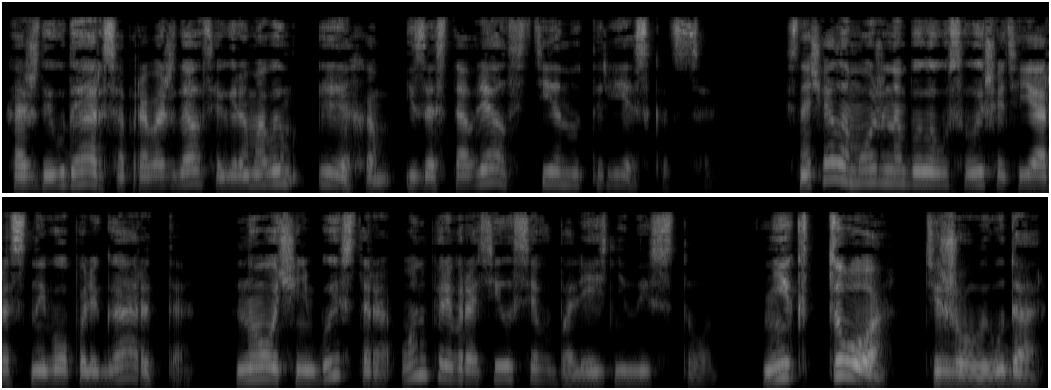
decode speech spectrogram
Каждый удар сопровождался громовым эхом и заставлял стену трескаться. Сначала можно было услышать яростный вопль Гаррета, но очень быстро он превратился в болезненный стон. «Никто!» — тяжелый удар.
